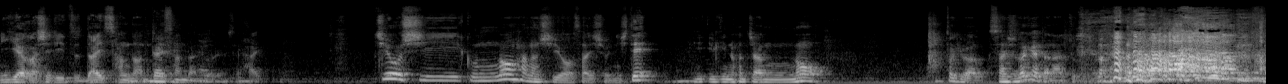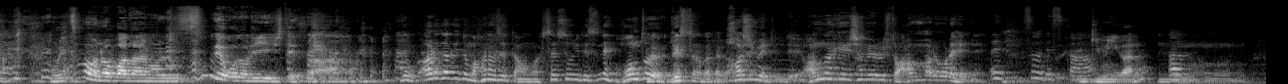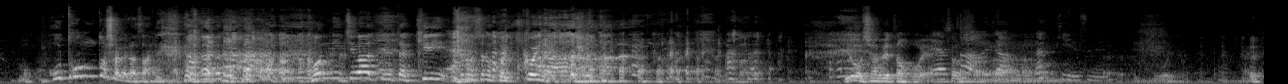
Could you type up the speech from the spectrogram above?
にぎやかシリーズ第3弾。第3弾でございますね。はい。千代君の話を最初にしてゆゆきのちゃんの時は最初だけやったなちょっと。もういつものパターンもすぐ横取りしてさ。でもあれだけでも話せたのは久しぶりですね。本当よね。ゲストの方が。初めてで。あんだけ喋る人あんまりおれへんねん。え、そうですか。君がな。うん。あもうほとんど喋らさへん。こんにちはって言ったらきりその人の声聞こえないからよう喋った方や。やったそうそう。じゃあラッキーですね。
